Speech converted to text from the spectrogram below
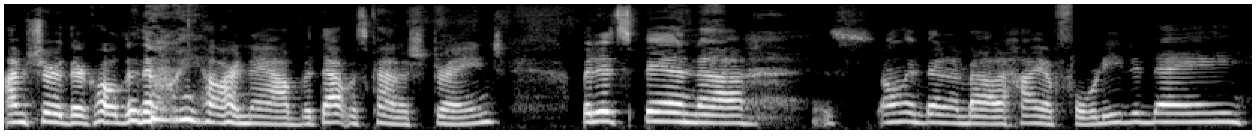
I'm sure they're colder than we are now, but that was kind of strange. But it's been, uh, it's only been about a high of 40 today,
